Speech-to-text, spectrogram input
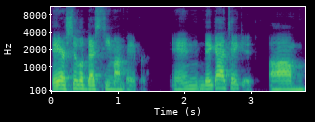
they are still the best team on paper. And they gotta take it. Um,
